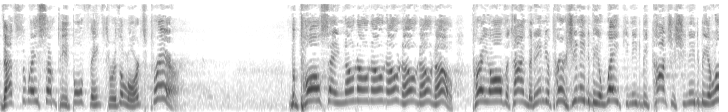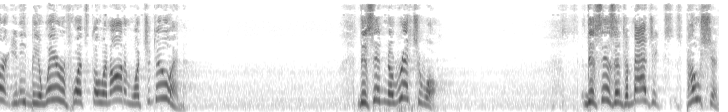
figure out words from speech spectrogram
That's the way some people think through the Lord's Prayer. But Paul's saying, no, no, no, no, no, no, no. Pray all the time, but in your prayers, you need to be awake, you need to be conscious, you need to be alert, you need to be aware of what's going on and what you're doing. This isn't a ritual. This isn't a magic potion.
